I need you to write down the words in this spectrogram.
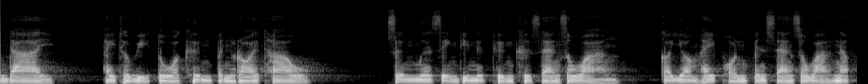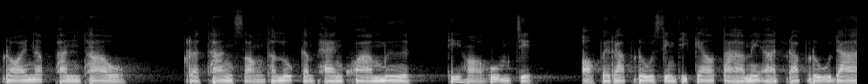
ำได้ ให้ทวีตัวขึ้นเป็นร้อยเท่า ซึ่งเมื่อสิ่งที่นึกถึงคือแสงสว่าง ก็ย่อมให้ผลเป็นแสงสว่างนับร้อยนับพันเท่า กระทั่งส่องทะลุกำแพงความมืดที่ห่อหุ้มจิต ออกไปรับรู้สิ่งที่แก้วตาไม่อาจรับรู้ได้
